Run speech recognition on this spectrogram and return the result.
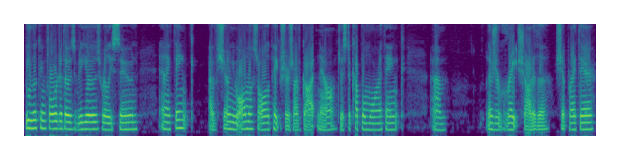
be looking forward to those videos really soon. And I think I've shown you almost all the pictures I've got now, just a couple more, I think. Um, there's a great shot of the ship right there.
